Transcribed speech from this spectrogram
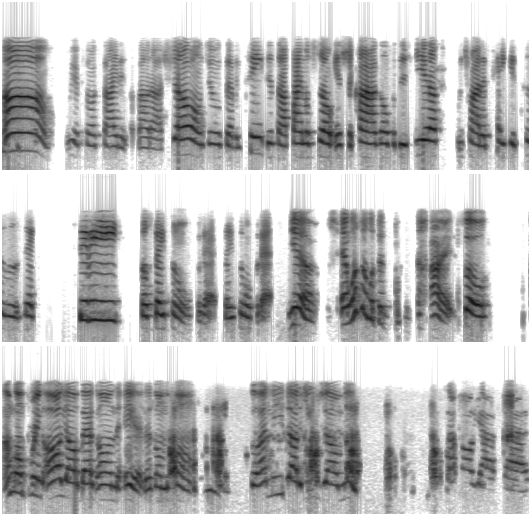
Um, we are so excited about our show on June 17th. It's our final show in Chicago for this year. We try to take it to the next city. So stay tuned for that. Stay tuned for that. Yeah. And what's up with the? All right. So I'm gonna bring all y'all back on the air. That's on the phone. So I need y'all to use y'all mute. Stop all y'all guys.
